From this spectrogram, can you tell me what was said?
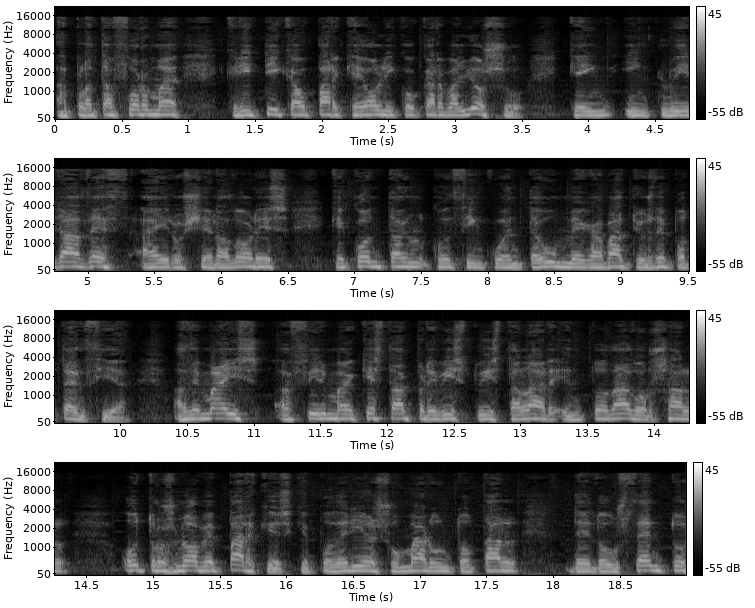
A plataforma critica o parque eólico Carballoso, que in incluirá 10 aeroxeradores que contan con 51 megavatios de potencia. Ademais, afirma que está previsto instalar en toda a dorsal outros nove parques que poderían sumar un total de 200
